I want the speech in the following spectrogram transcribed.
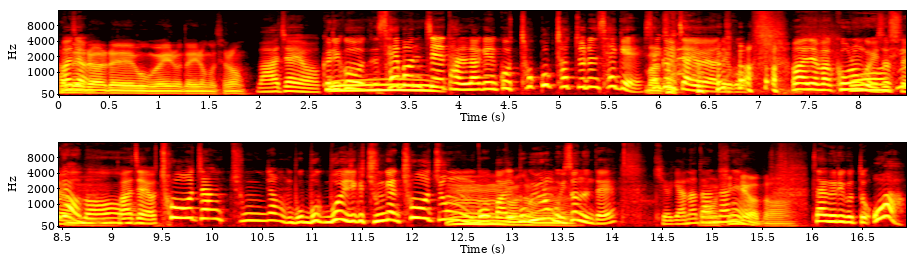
맞아. 하늘 아래 뭐왜 이러다 이런 것처럼 맞아요. 그리고 세 번째 단락에 꼭첫 줄은 세 개, 세 맞아. 글자여야 되고. 맞아요. 막 그런 거 와, 있었어요. 신기하다. 맞아요. 초장, 중장, 뭐, 뭐, 뭐, 이렇게 중간, 초중, 음, 뭐, 말, 뭐. 이런 거 있었는데. 기억이 하나도 안 어, 나네요. 신기하다. 자, 그리고 또, 와!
